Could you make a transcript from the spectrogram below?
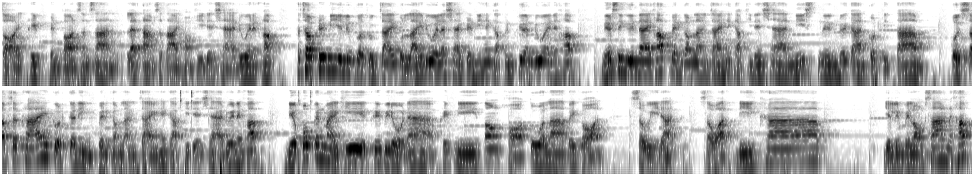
ซอยคลิปเป็นตอนสั้นๆ และตามสไตล์ของทีเดนแชร์ด้วยนะครับ ถ้าชอบคลิปนี้อย่าลืมกดถูกใจกดไลค์ด้วยและแชร์คลิปนี้ให้กับเพื่อนๆด้วยนะครับเหนือสิ่งอื่นใดครับเป็นกำลังใจให้กับทีเดนแชร์นิดนึงด้วยการกดติดตาม กด Subscribe กดกระดิ่งเป็นกำลังใจให้กับทีเดนแชร์ด้วยนะครับ เดี๋ยวพบกันใหม่ที่คลิปวิดีโอหน้า คลิปนี้ต้องขอตัวลาไปก่อน สวีดัตสวัสดีครับ อย่าลืมไปลองสร้างนะครับ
